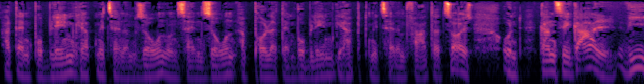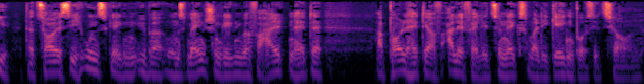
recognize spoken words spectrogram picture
hat ein Problem gehabt mit seinem Sohn und sein Sohn Apoll hat ein Problem gehabt mit seinem Vater Zeus. Und ganz egal, wie der Zeus sich uns gegenüber, uns Menschen gegenüber verhalten hätte, Apoll hätte auf alle Fälle zunächst mal die Gegenposition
